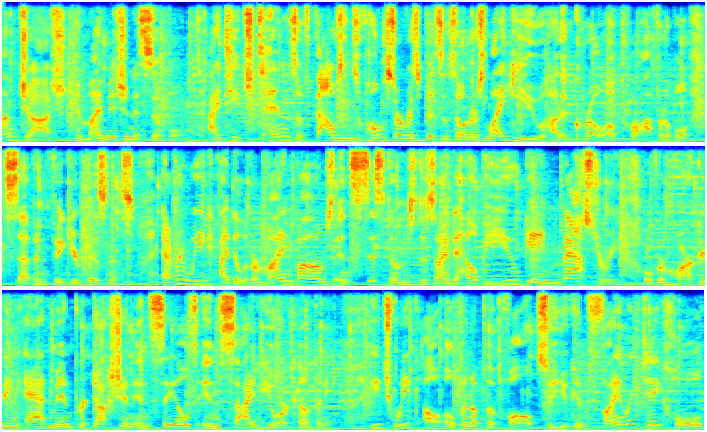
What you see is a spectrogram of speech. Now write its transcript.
I'm Josh, and my mission is simple. I teach tens of thousands of home service business owners like you how to grow a profitable seven figure business. Every week, I deliver mind bombs and systems designed to help you gain mastery over marketing, admin, production, and sales inside your company. Each week, I'll open up the vault so you can finally take hold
